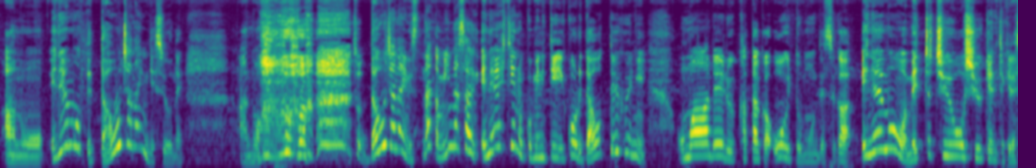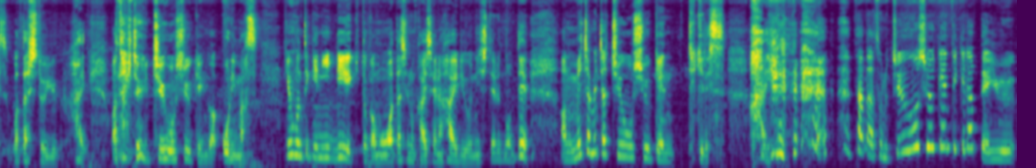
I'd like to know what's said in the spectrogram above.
あの NMO って DAO じゃないんですよねあの そう、DAO じゃないんです。なんかみんなさ、NFT のコミュニティイコール DAO っていう風に思われる方が多いと思うんですが、NMO はめっちゃ中央集権的です。私という。はい。私という中央集権がおります。基本的に利益とかも私の会社に入るようにしてるので、あの、めちゃめちゃ中央集権的です。はい。ただ、その中央集権的だっていう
